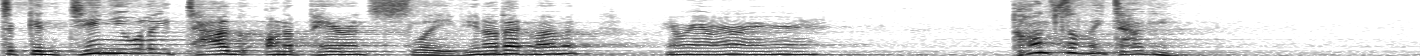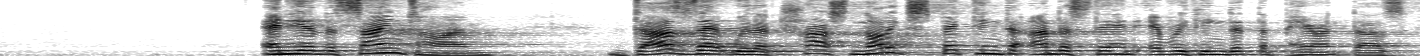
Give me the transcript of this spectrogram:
to continually tug on a parent's sleeve. You know that moment? Constantly tugging. And yet at the same time, does that with a trust, not expecting to understand everything that the parent does.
